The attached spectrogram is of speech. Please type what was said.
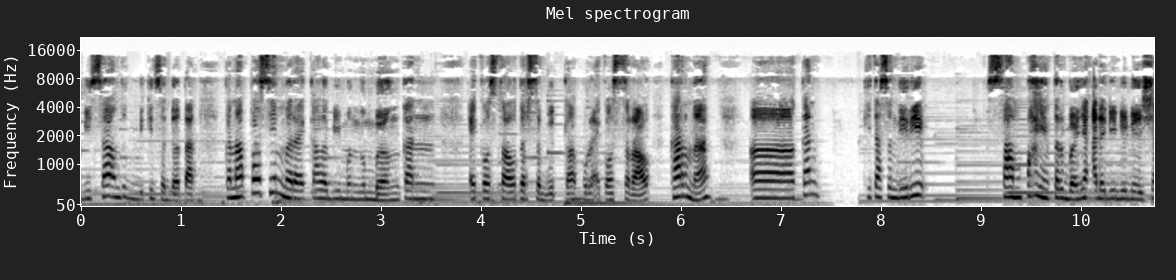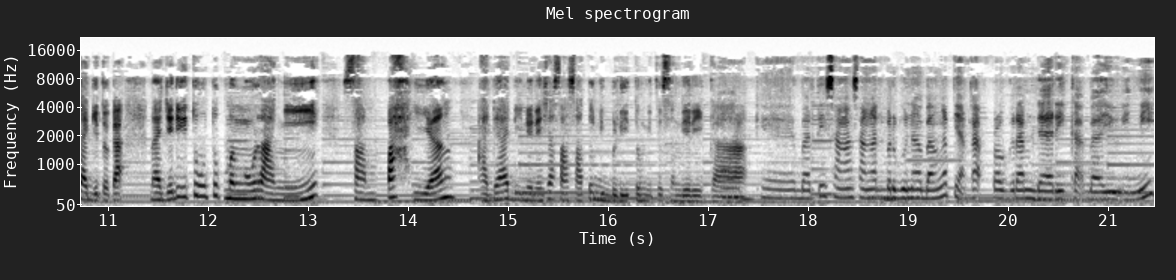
bisa untuk bikin sedotan kenapa sih mereka lebih mengembangkan eco straw tersebut kak purun eco straw karena eh, kan kita sendiri sampah yang terbanyak ada di Indonesia gitu kak. Nah jadi itu untuk mengurangi sampah yang ada di Indonesia salah satu di Belitung itu sendiri kak. Oke, berarti sangat-sangat berguna banget ya kak program dari Kak Bayu ini.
